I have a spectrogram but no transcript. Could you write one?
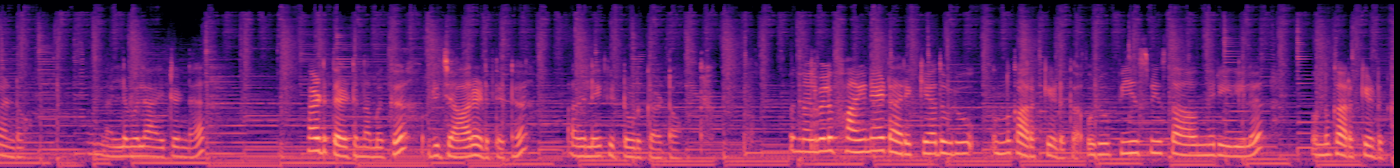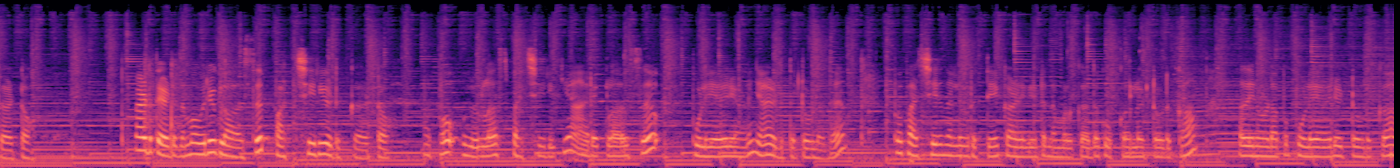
കണ്ടോ? നല്ലപോലെ ആയിട്ടുണ്ട്. അടുത്തായിട്ട് നമുക്ക് ഒരു ജാർ എടുത്തിട്ട് അതിലേക്ക് ഇട്ട് കൊടുക്കാം കേട്ടോ. അപ്പം നല്ലപോലെ ഫൈനായിട്ട് അരയ്ക്കാതെ ഒരു ഒന്ന് കറക്കിയെടുക്കുക. ഒരു പീസ് പീസ് ആവുന്ന രീതിയിൽ ഒന്ന് കറക്കിയെടുക്കുക കേട്ടോ. അടുത്തായിട്ട് നമ്മൾ ഒരു ഗ്ലാസ് പച്ചരി എടുക്കുക കേട്ടോ. അപ്പോൾ ഒരു ഗ്ലാസ് പച്ചരിക്ക് അര ഗ്ലാസ് പുളിയരിയാണ് ഞാൻ എടുത്തിട്ടുള്ളത്. അപ്പോൾ പച്ചരി നല്ല വൃത്തിയായി കഴുകിയിട്ട് നമ്മൾക്കത് കുക്കറിൽ ഇട്ട് കൊടുക്കാം. അതിനോടൊപ്പം പുളിയവര ഇട്ട് കൊടുക്കുക.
